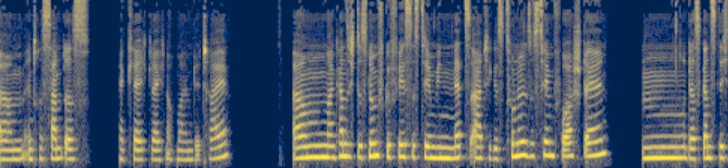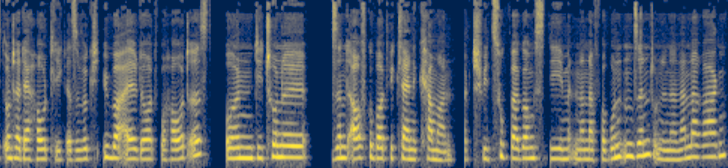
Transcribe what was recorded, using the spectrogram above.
ähm, interessant ist, erkläre ich gleich nochmal im Detail. Ähm, man kann sich das Lymphgefäßsystem wie ein netzartiges Tunnelsystem vorstellen, mh, mm, das ganz dicht unter der Haut liegt, also wirklich überall dort, wo Haut ist. Und die Tunnel sind aufgebaut wie kleine Kammern, praktisch wie Zugwaggons, die miteinander verbunden sind und ineinander ragen.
